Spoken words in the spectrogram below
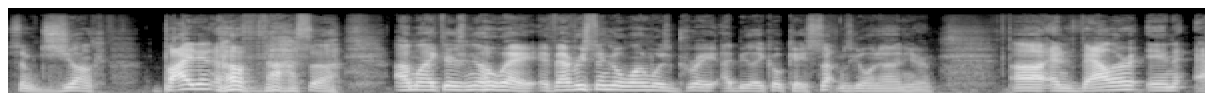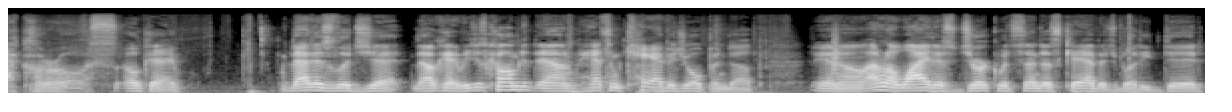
Some junk. Bident of Thassa. I'm like, there's no way. If every single one was great, I'd be like, okay, something's going on here. Uh, and Valor in Akros. Okay. That is legit. Okay, we just calmed it down. Had some cabbage opened up. You know, I don't know why this jerk would send us cabbage, but he did.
